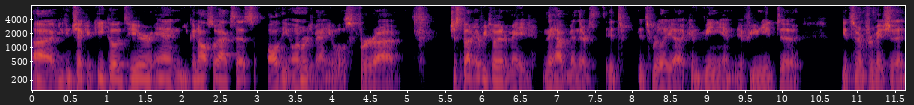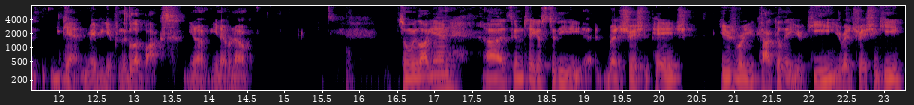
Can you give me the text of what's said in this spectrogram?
Uh, you can check your key codes here, and you can also access all the owner's manuals for just about every Toyota made. And they have them in there. It's it's really convenient if you need to get some information that you can't maybe get from the glove box. You know, you never know. So when we log in, uh, it's going to take us to the registration page. Here's where you calculate your key, your registration key,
